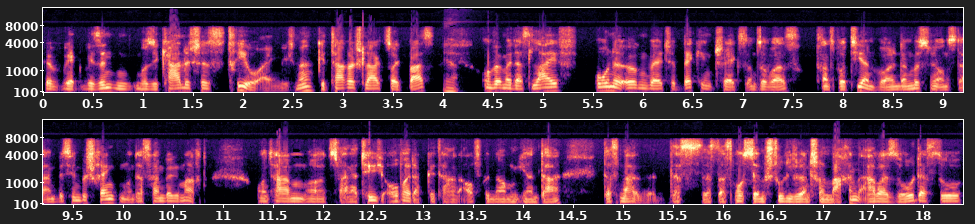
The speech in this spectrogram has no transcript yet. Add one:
Wir, wir, wir sind ein musikalisches Trio eigentlich, ne? Gitarre, Schlagzeug, Bass. Ja. Und wenn wir das live ohne irgendwelche Backing-Tracks und sowas transportieren wollen, dann müssen wir uns da ein bisschen beschränken. Und das haben wir gemacht. Und haben äh, zwar natürlich Overdub-Gitarren aufgenommen hier und da. Das, das, das, das musst du im Studio dann schon machen, aber so, dass du,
